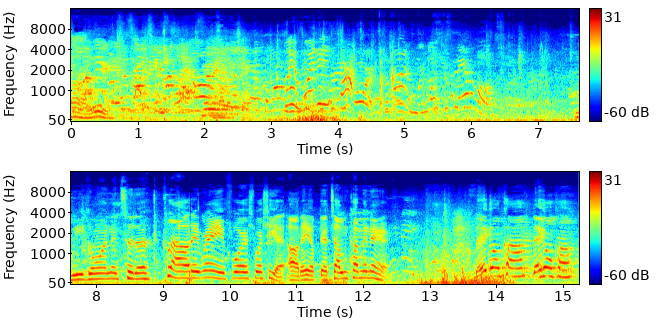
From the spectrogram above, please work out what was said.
Ah, leave. Wait, what is that? Come on, we're going to see some animals. We going into the clouded rainforest. Where she at? Oh, they up there. Tell them come in there. They gonna come. They gonna come.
